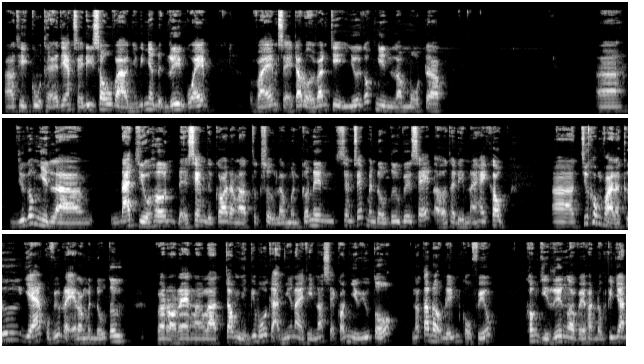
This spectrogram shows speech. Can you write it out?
À, thì cụ thể thì em sẽ đi sâu vào những cái nhận định riêng của em. Và em sẽ trao đổi với anh chị dưới góc nhìn là một à, à, dưới góc nhìn là đa chiều hơn để xem được coi rằng là thực sự là mình có nên xem xét mình đầu tư VCS ở thời điểm này hay không. À, chứ không phải là cứ giá cổ phiếu rẻ là mình đầu tư. Và rõ ràng là, là trong những cái bối cảnh như này thì nó sẽ có nhiều yếu tố nó tác động đến cổ phiếu không chỉ riêng là về hoạt động kinh doanh.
